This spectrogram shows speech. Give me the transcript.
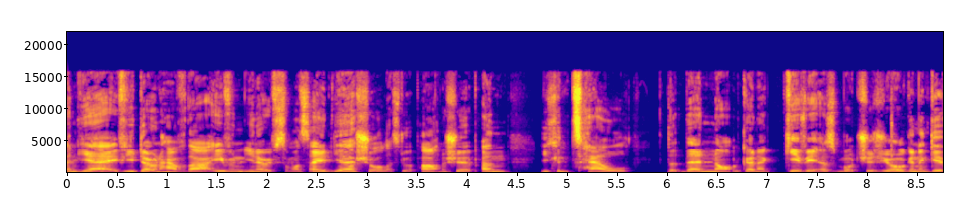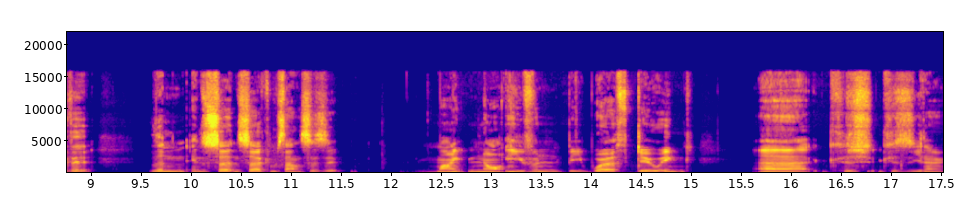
and yeah, if you don't have that, even you know, if someone's saying, "Yeah, sure, let's do a partnership," and you can tell that they're not gonna give it as much as you're gonna give it, then in certain circumstances, it might not even be worth doing, because uh, because you know,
